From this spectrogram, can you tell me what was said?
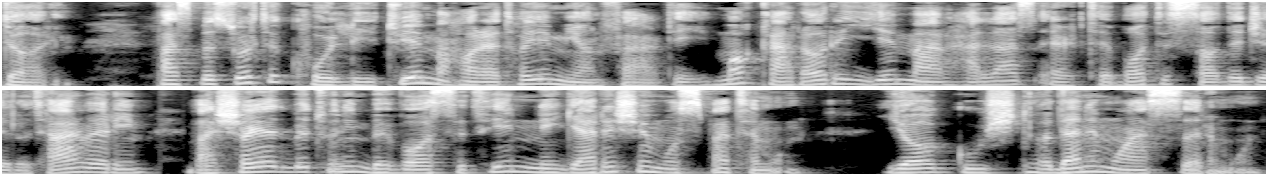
داریم. پس به صورت کلی توی مهارت های میان فردی ما قرار یه مرحله از ارتباط ساده جلوتر بریم و شاید بتونیم به واسطه نگرش مثبتمون یا گوش دادن موثرمون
